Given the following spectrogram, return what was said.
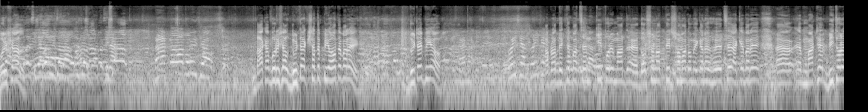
বরিশাল। ঢাকা বরিশাল। দুইটা একসাথে প্রিয় হতে পারে? দুইটাই প্রিয়? আপনারা দেখতে পাচ্ছেন কি পরিমাণ দর্শনার্থীর সমাগম এখানে হয়েছে। একেবারে মাঠের ভিতরে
